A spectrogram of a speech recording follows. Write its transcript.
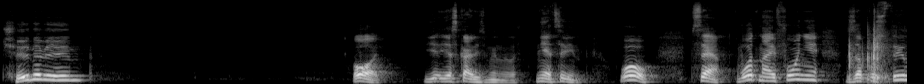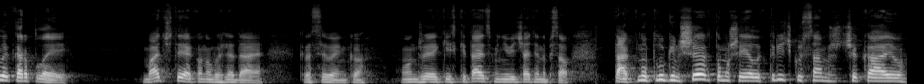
Чи не він? О, я- яскравість змінилась. Ні, це він. Воу. Все. От на айфоні запустили CarPlay. Бачите, як воно виглядає красивенько. Он же якийсь китаєць мені в чаті написав. Так, ну plugin share, тому що я електричку сам чекаю.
